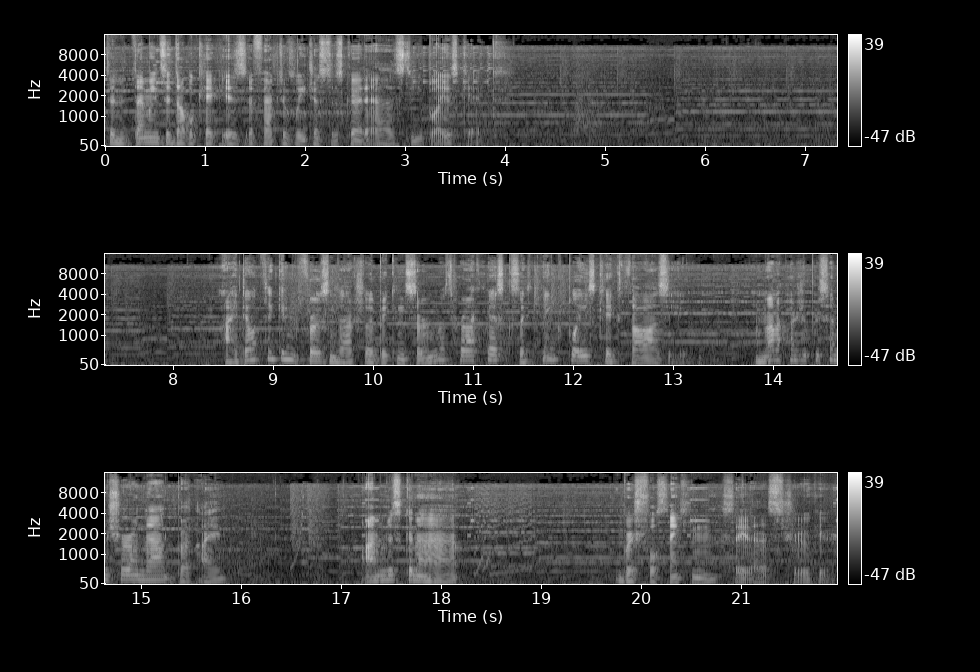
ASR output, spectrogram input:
then that means the double kick is effectively just as good as the Blaze Kick. I don't think getting frozen is actually a big concern with Heraclius, because I think Blaze Kick thaws you. I'm not 100% sure on that, but I I'm just gonna wishful thinking say that it's true here.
